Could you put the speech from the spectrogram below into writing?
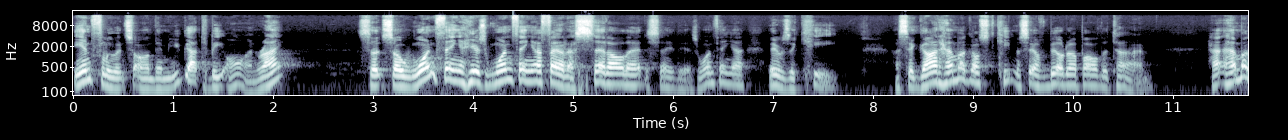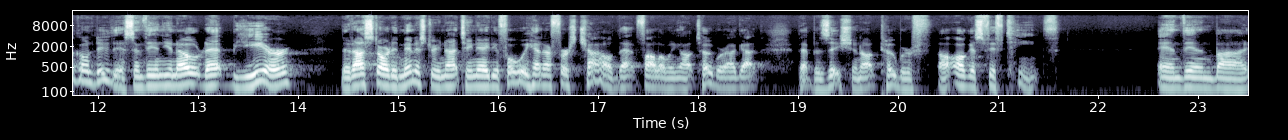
influence on them. You've got to be on, right? So, so one thing, here's one thing I found. I said all that to say this. One thing, I, there was a key. I said, God, how am I going to keep myself built up all the time? How, how am I going to do this? And then, you know, that year that I started ministry in 1984, we had our first child that following October. I got that position October, uh, August 15th. And then by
